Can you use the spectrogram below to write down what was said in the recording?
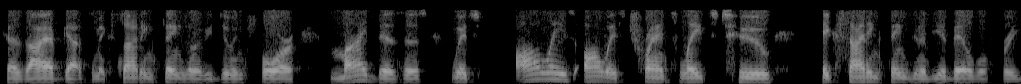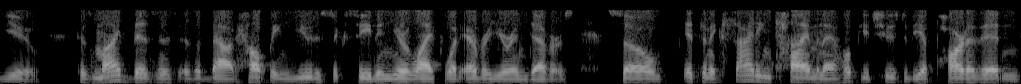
Because I have got some exciting things I'm going to be doing for my business, which always, always translates to exciting things going to be available for you because my business is about helping you to succeed in your life, whatever your endeavors. So it's an exciting time, and I hope you choose to be a part of it. And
